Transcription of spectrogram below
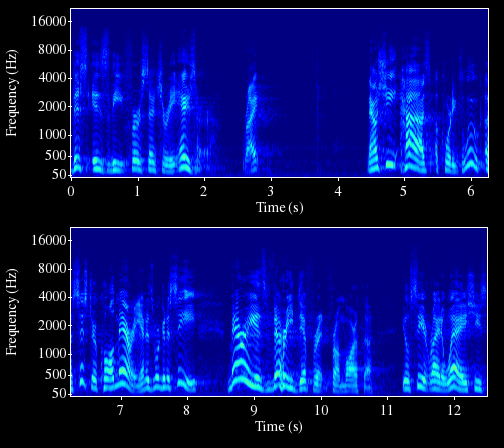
this is the first century Ezer, right? Now, she has, according to Luke, a sister called Mary. And as we're going to see, Mary is very different from Martha. You'll see it right away. She's,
